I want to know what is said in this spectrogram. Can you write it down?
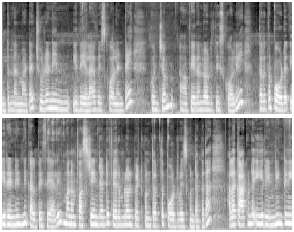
ఉంటుందన్నమాట. చూడండి ఇది ఎలా వేసుకోవాలంటే కొంచెం ఫేర్ అండ్ తీసుకోవాలి. తర్వాత పౌడర్ ఈ రెండింటిని కలిపేసేయాలి. మనం ఫస్ట్ ఏంటంటే ఫేర్ అండ్ పెట్టుకున్న తర్వాత పౌడర్ వేసుకుంటాం కదా. అలా కాకుండా ఈ రెండింటిని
